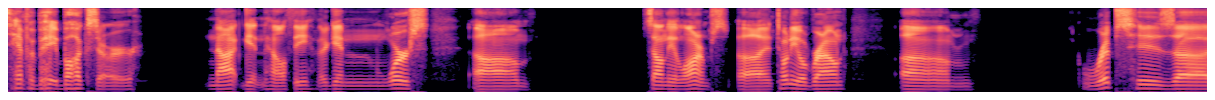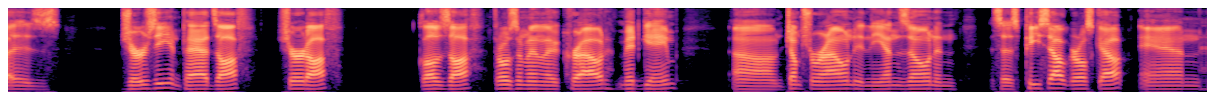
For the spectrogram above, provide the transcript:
Tampa Bay Bucks are not getting healthy. They're getting worse. Um, sound the alarms. Uh, Antonio Brown um, rips his uh, his jersey and pads off, shirt off, gloves off, throws them in the crowd mid game, um, jumps around in the end zone and says "Peace out, Girl Scout." And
